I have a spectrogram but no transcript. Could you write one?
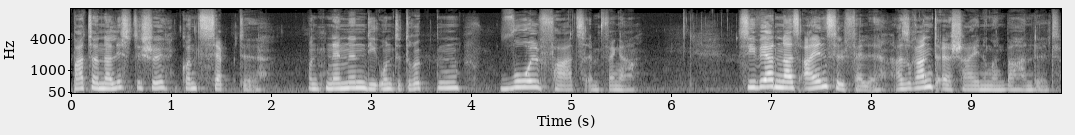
paternalistische Konzepte und nennen die Unterdrückten Wohlfahrtsempfänger. Sie werden als Einzelfälle, als Randerscheinungen behandelt.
